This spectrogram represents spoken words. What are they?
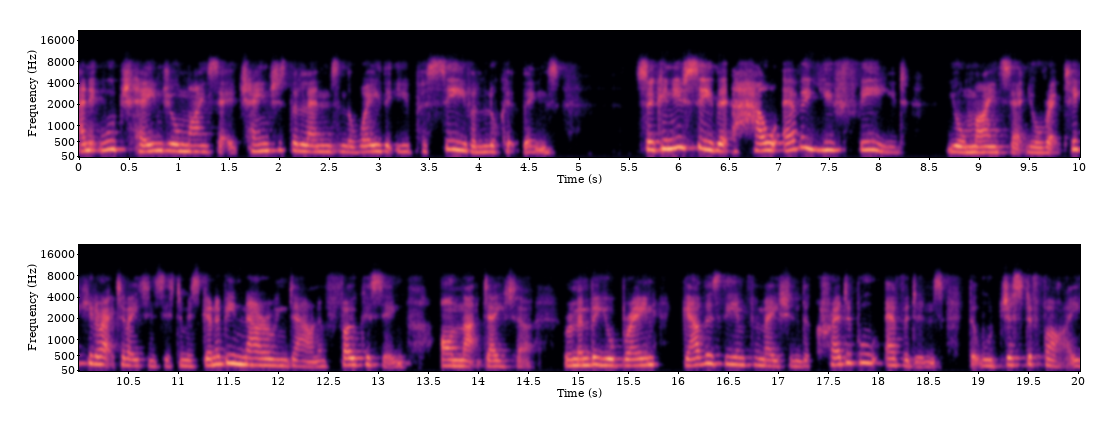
And it will change your mindset. It changes the lens and the way that you perceive and look at things. So can you see that however you feed your mindset your reticular activating system is going to be narrowing down and focusing on that data? Remember your brain gathers the information the credible evidence that will justify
